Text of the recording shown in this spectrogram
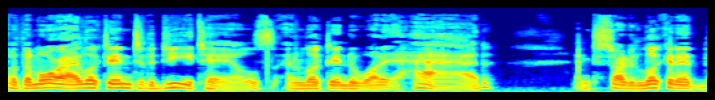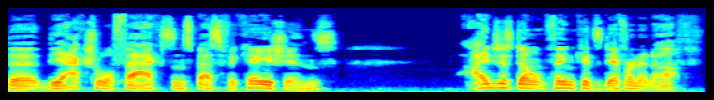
But the more I looked into the details and looked into what it had and started looking at the, the actual facts and specifications, I just don't think it's different enough.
